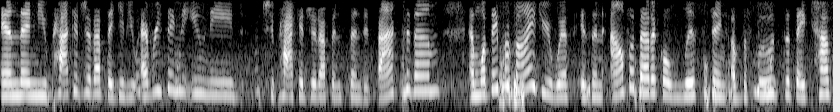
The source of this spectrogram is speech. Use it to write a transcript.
and then you package it up. They give you everything that you need to package it up and send it back to them. And what they provide you with is an alphabetical listing of the foods that they test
